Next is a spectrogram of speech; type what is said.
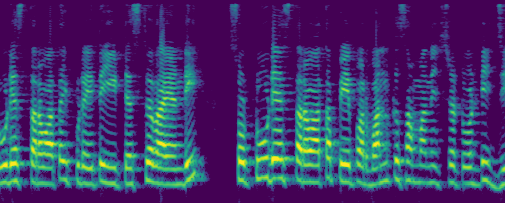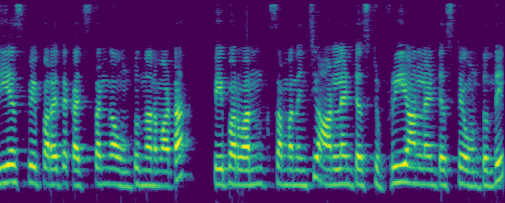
టూ డేస్ తర్వాత ఇప్పుడైతే ఈ టెస్ట్ రాయండి. సో టూ డేస్ తర్వాత పేపర్ వన్కు సంబంధించినటువంటి జిఎస్ పేపర్ అయితే ఖచ్చితంగా ఉంటుందన్నమాట. పేపర్ వన్కి సంబంధించి ఆన్లైన్ టెస్ట్ ఫ్రీ ఆన్లైన్ టెస్టే ఉంటుంది.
